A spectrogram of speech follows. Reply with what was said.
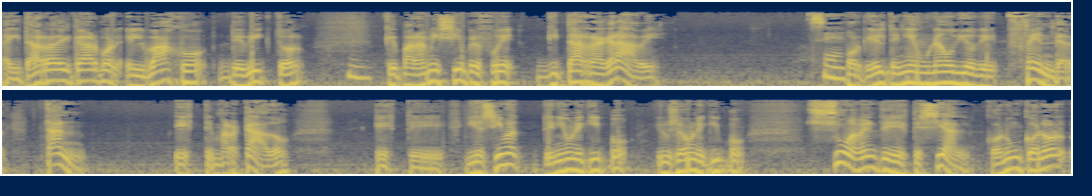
la guitarra del Carbon, el bajo de Víctor, que para mí siempre fue guitarra grave, Sí. porque él tenía un audio de Fender tan este marcado este y encima tenía un equipo él usaba un equipo sumamente especial con un color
